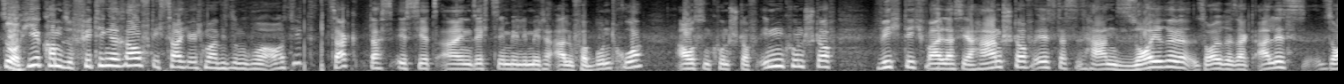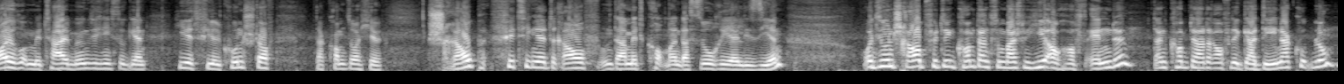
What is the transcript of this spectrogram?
So, hier kommen so Fittinge rauf. Ich zeige euch mal, wie so ein Rohr aussieht. Zack, das ist jetzt ein 16 mm Alu-Verbundrohr. Außen Kunststoff, Innen Kunststoff. Wichtig, weil das ja Harnstoff ist. Das ist Harnsäure. Säure sagt alles. Säure und Metall mögen sich nicht so gern. Hier ist viel Kunststoff. Da kommen solche Schraubfittinge drauf und damit kommt man das so realisieren. Und so ein Schraubfitting kommt dann zum Beispiel hier auch aufs Ende. Dann kommt da drauf eine Gardena-Kupplung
